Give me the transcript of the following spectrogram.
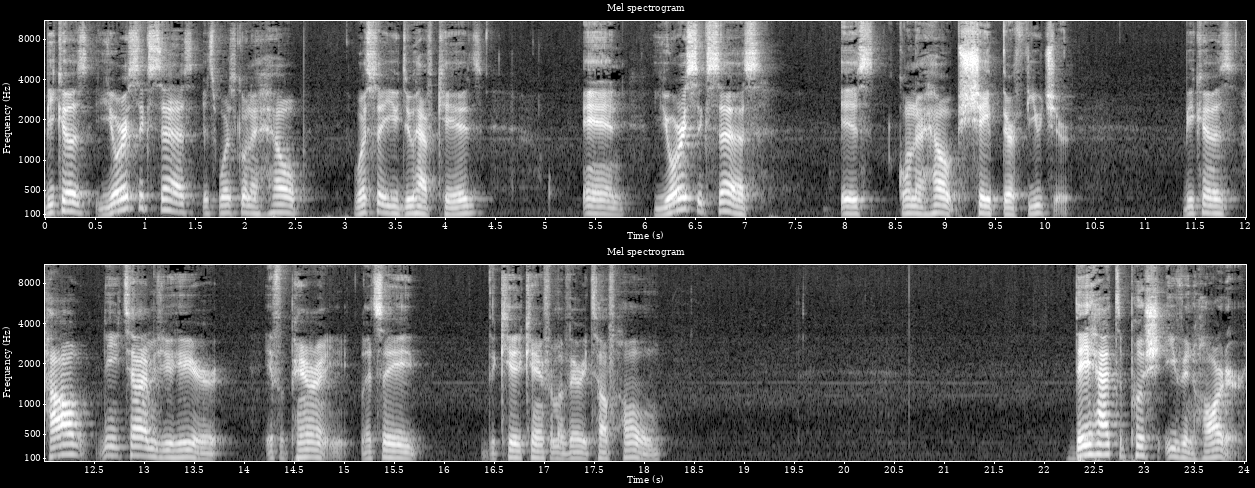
Because your success is what's going to help. Let's say you do have kids, and your success is going to help shape their future. Because how many times you hear if a parent, let's say the kid came from a very tough home, they had to push even harder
